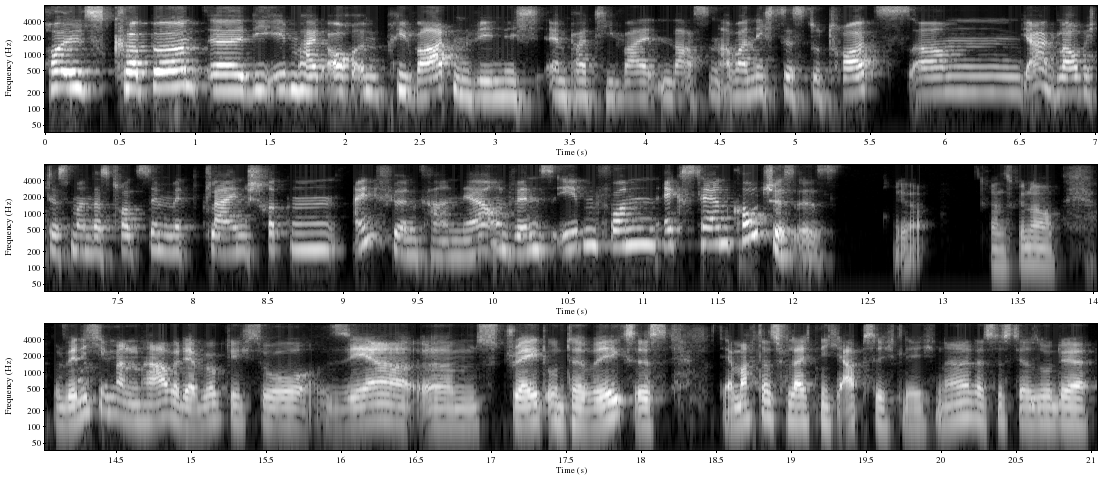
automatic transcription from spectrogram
Holzköpfe, äh, die eben halt auch im Privaten wenig Empathie walten lassen. Aber nichtsdestotrotz, ähm, ja, glaube ich, dass man das trotzdem mit kleinen Schritten einführen kann, ja. Und wenn es eben von externen Coaches ist. Ja, Ganz genau. Und wenn ich jemanden habe, der wirklich so sehr ähm, straight unterwegs ist, der macht das vielleicht nicht absichtlich. Ne? Das ist ja so der,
